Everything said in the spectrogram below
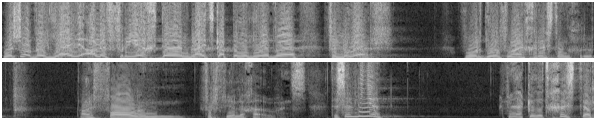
hoor sou wil jy alle vreugde en blydskap in die lewe verloor? Word deel van daai Christengroep. Daai val en vervelige ouens. Dis 'n leuen. Ek weet ek het dit gister.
